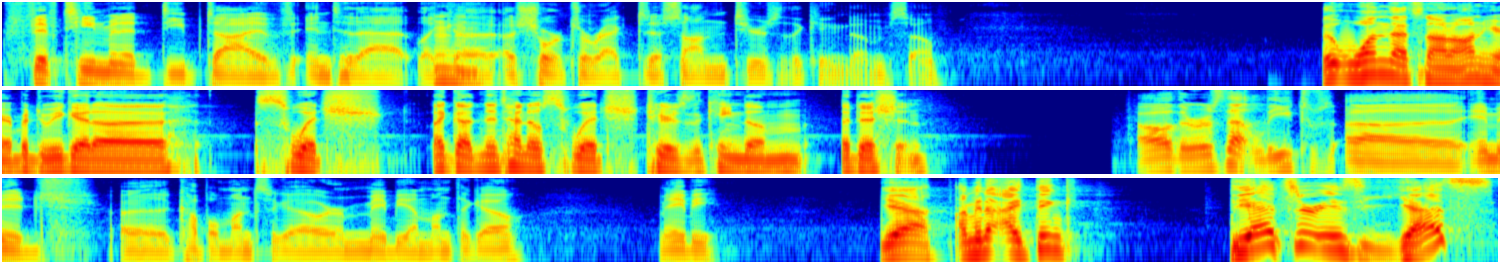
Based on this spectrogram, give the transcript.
15 minute deep dive into that, like a, a short direct just on Tears of the Kingdom. So Uh, One that's not on here, but do we get a Switch, like a Nintendo Switch Tears of the Kingdom edition? Oh, there was that leaked uh, image a couple months ago, or maybe a month ago. Maybe. Yeah, I mean, I think the answer is yes,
